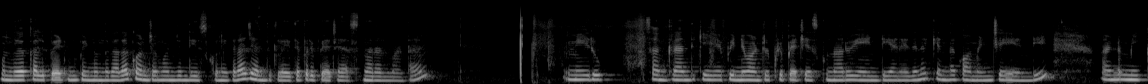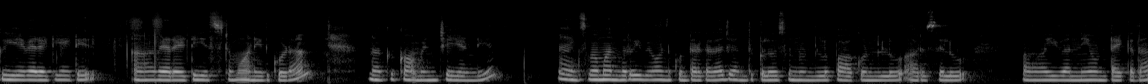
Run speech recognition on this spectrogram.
ముందుగా కలిపేటిన పిండి ఉంది కదా కొంచెం కొంచెం తీసుకుని ఇక్కడ జంతికలు అయితే ప్రిపేర్ చేస్తున్నారనమాట మీరు సంక్రాంతికి ఏ పిండి వంటలు ప్రిపేర్ చేసుకున్నారు ఏంటి అనేది కింద కామెంట్ చేయండి. అండ్ మీకు ఏ వెరైటీ అయితే వెరైటీ ఇష్టమో అనేది కూడా నాకు కామెంట్ చేయండి. మ్యాక్సిమం అందరూ ఇవే వండుకుంటారు కదా జంతికలు సున్నుండలు పాకుండలు అరిసెలు ఇవన్నీ ఉంటాయి కదా.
